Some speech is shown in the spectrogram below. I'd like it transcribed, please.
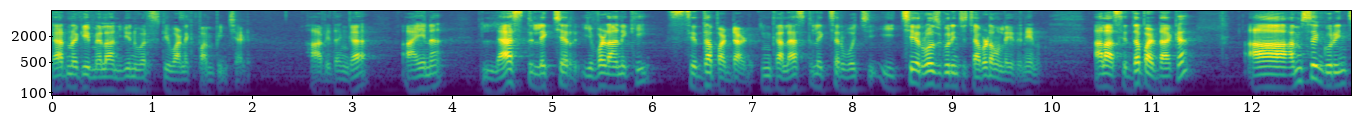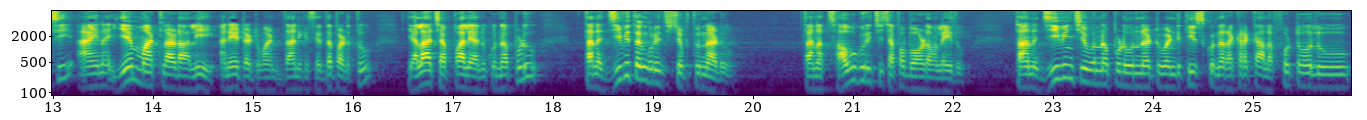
కార్నగీ మెలాన్ యూనివర్సిటీ వాళ్ళకి పంపించాడు. ఆ విధంగా ఆయన లాస్ట్ లెక్చర్ ఇవ్వడానికి సిద్ధపడ్డాడు. ఇంకా లాస్ట్ లెక్చర్ వచ్చి ఇచ్చే రోజు గురించి చెప్పడం లేదు నేను. అలా సిద్ధపడ్డాక ఆ అంశం గురించి ఆయన ఏం మాట్లాడాలి అనేటటువంటి దానికి సిద్ధపడుతూ ఎలా చెప్పాలి అనుకున్నప్పుడు తన జీవితం గురించి చెబుతున్నాడు. తన చావు గురించి చెప్పబోవడం లేదు. తాను జీవించి ఉన్నప్పుడు ఉన్నటువంటి తీసుకున్న రకరకాల ఫోటోలు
